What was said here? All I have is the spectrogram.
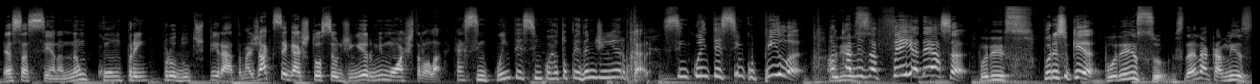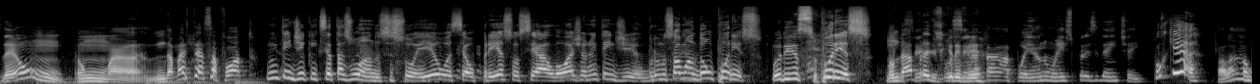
essa cena. Não comprem produtos pirata. Mas já que você gastou seu dinheiro, me mostra lá. Cara, 55 reais. Eu tô perdendo dinheiro, cara. 55 pila? Uma Por isso. camisa feia dessa. Por isso. Por isso o quê? Por isso. Isso daí não é camisa, isso daí é um. é uma. Ainda mais tem essa foto. Não entendi o que, que você tá zoando. Se sou eu, ou se é o preço, ou se é a loja. Eu não entendi. O Bruno só mandou um por isso. Por isso. Por isso. Não dá Você- pra Você descrever. ainda tá apoiando um ex-presidente aí. Por quê? Olha lá, o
